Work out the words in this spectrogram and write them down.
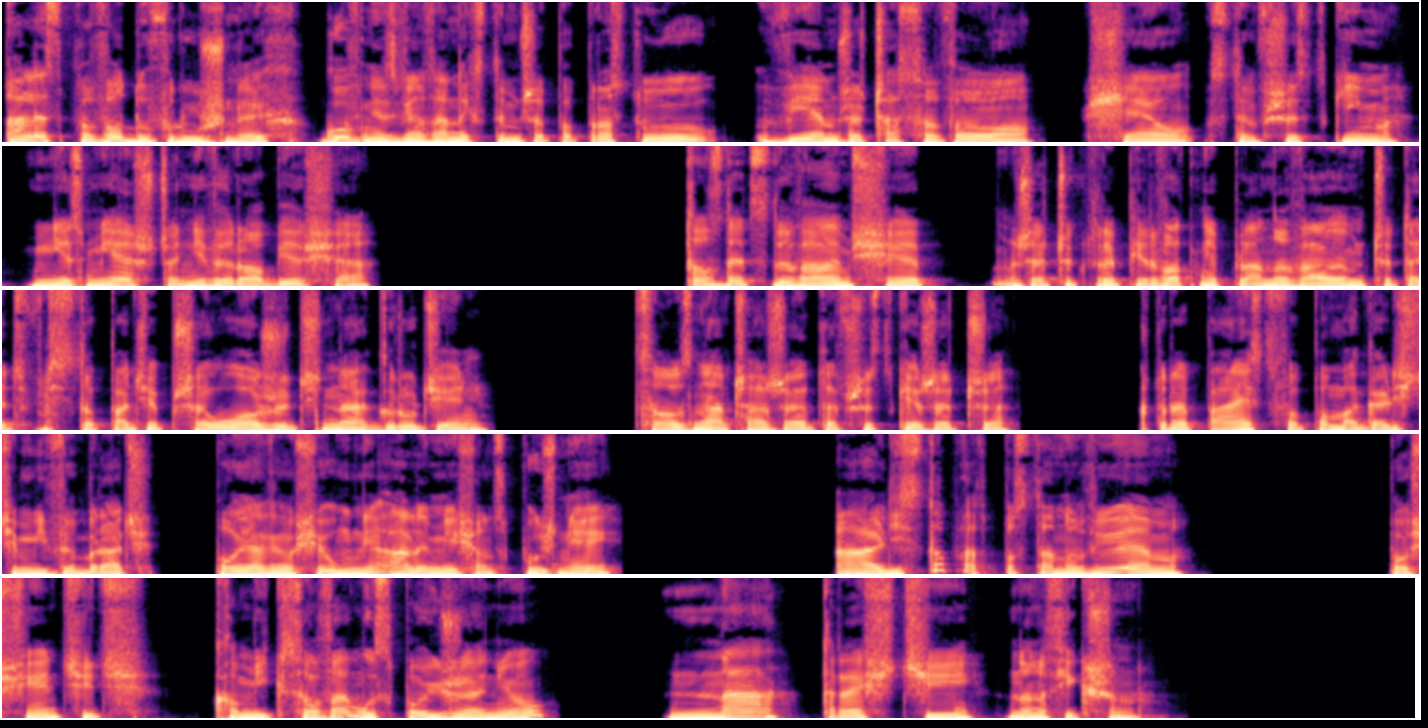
ale z powodów różnych, głównie związanych z tym, że po prostu wiem, że czasowo się z tym wszystkim nie zmieszczę, nie wyrobię się, to zdecydowałem się rzeczy, które pierwotnie planowałem czytać w listopadzie, przełożyć na grudzień, co oznacza, że te wszystkie rzeczy, które Państwo pomagaliście mi wybrać, pojawią się u mnie, ale miesiąc później. A listopad postanowiłem poświęcić komiksowemu spojrzeniu na treści non-fiction.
